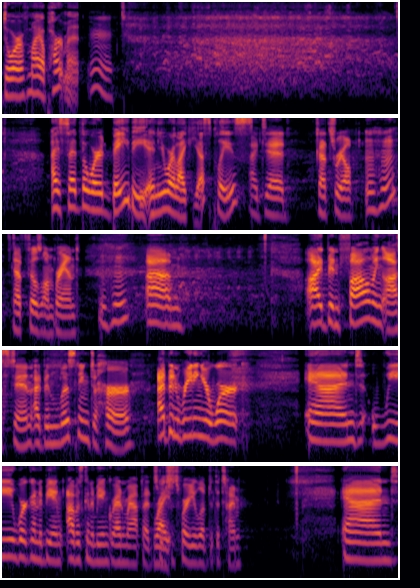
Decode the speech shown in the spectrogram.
door of my apartment. Mm. I said the word baby, and you were like, yes, please. I did. That's real. Mm-hmm. That feels on brand. Mm-hmm. Um, I'd been following Austin. I'd been listening to her. I'd been reading your work, and we were going to be in. I was going to be in Grand Rapids, Right. which is where you lived at the time. And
